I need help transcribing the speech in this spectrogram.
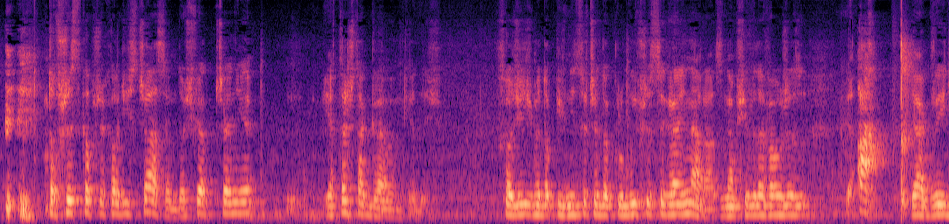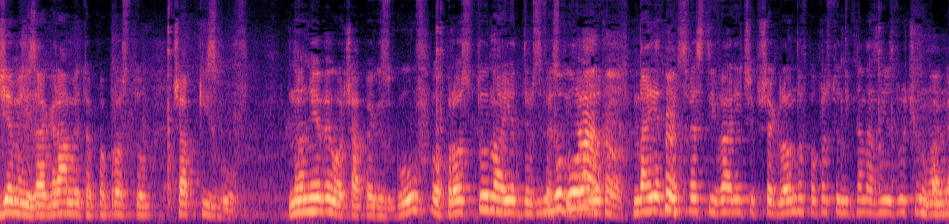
to wszystko przychodzi z czasem. Doświadczenie, ja też tak grałem kiedyś. Schodziliśmy do piwnicy czy do klubu i wszyscy grali naraz. Nam się wydawało, że a, jak wyjdziemy i zagramy, to po prostu czapki z głów. No nie było czapek z głów, po prostu na jednym z lato. na jednym z festiwali czy przeglądów po prostu nikt na nas nie zwrócił uwagi.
